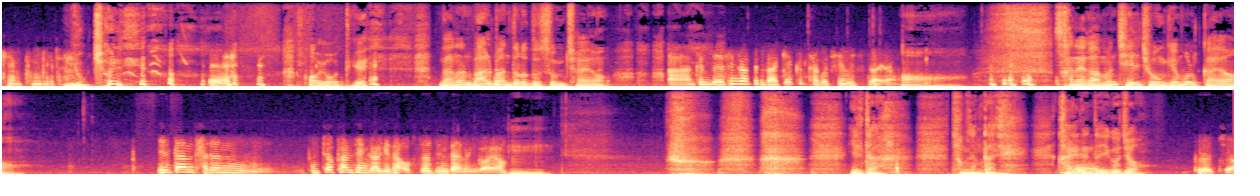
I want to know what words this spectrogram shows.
캠프입니다. 6,000이요? 네. 어이, 어떻게. 나는 말만 들어도 숨 차요. 아, 근데 생각보다 깨끗하고 재밌어요. 어. 산에 가면 제일 좋은 게 뭘까요? 일단 다른 복잡한 생각이 다 없어진다는 거요. 음. 일단 정상까지 가야 된다 네. 이거죠? 그렇죠.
